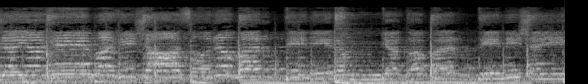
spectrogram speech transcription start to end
जय हे महिषासुरमर्दिनि रम्यकपर्दिनि शैलसुते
